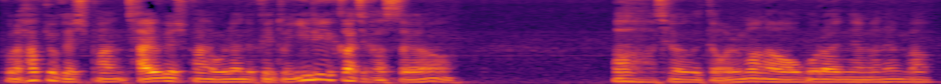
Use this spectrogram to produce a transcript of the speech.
그걸 학교 게시판 자유 게시판에 올렸는데 그게 또 1위까지 갔어요. 아 제가 그때 얼마나 억울했냐면은 막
